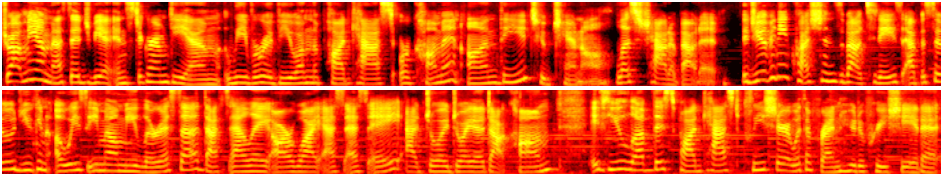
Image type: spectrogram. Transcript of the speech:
Drop me a message via Instagram DM, leave a review on the podcast, or comment on the YouTube channel. Let's chat about it. If you have any questions about today's episode, you can always email me Laryssa, that's L A R Y S S A, at joyjoya.com. If you love this podcast, please share it with a friend who'd appreciate it.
